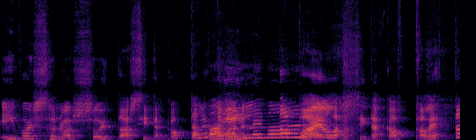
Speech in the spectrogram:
ei voi sanoa soittaa sitä kappaletta, vaan Tapailemaan. tapailla sitä kappaletta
